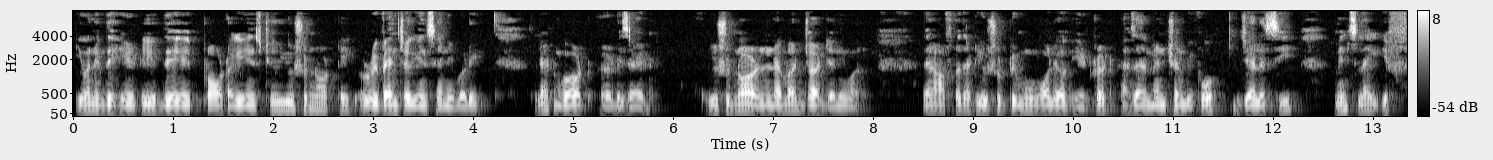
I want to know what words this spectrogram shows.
Even if they hate you if they plot against you you should not take revenge against anybody. Let god uh, decide you should not never judge anyone. Then after that you should remove all your hatred. As i mentioned before jealousy means like if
